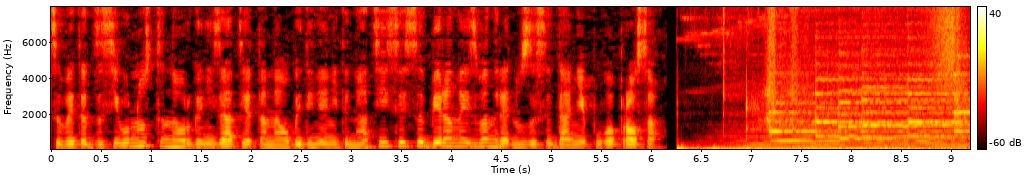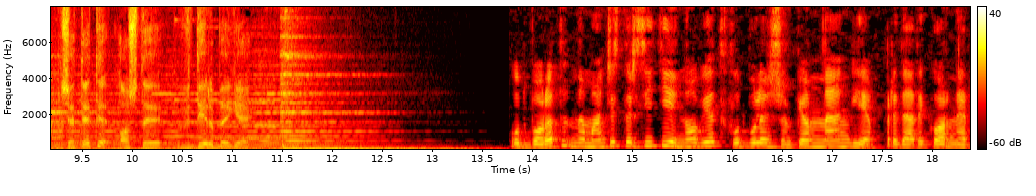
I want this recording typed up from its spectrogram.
Съветът за сигурност на Организацията на Обединените нации се събира на извънредно заседание по въпроса. Четете още в Дирбеге. Отборът на Манчестър Сити е новият футболен шампион на Англия, предаде Корнер.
